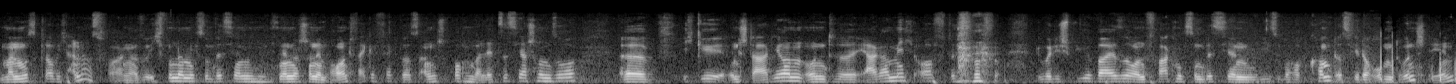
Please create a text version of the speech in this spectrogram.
man muss, glaube ich, anders fragen. Also ich wundere mich so ein bisschen, ich nenne das schon den Braunschweig-Effekt, du hast es angesprochen, war letztes Jahr schon so. Äh, ich gehe ins Stadion und äh, ärgere mich oft über die Spielweise und frage mich so ein bisschen, wie es überhaupt kommt, dass wir da oben drin stehen.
